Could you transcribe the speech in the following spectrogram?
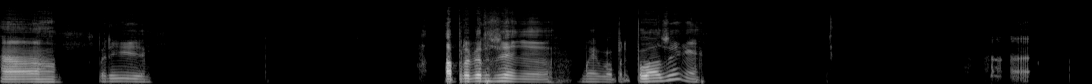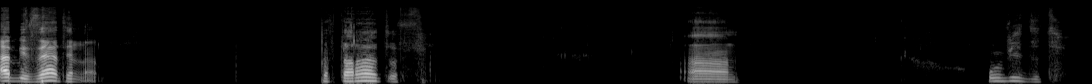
а, при опровержении моего предположения а, обязательно постарайтесь а, увидеть,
